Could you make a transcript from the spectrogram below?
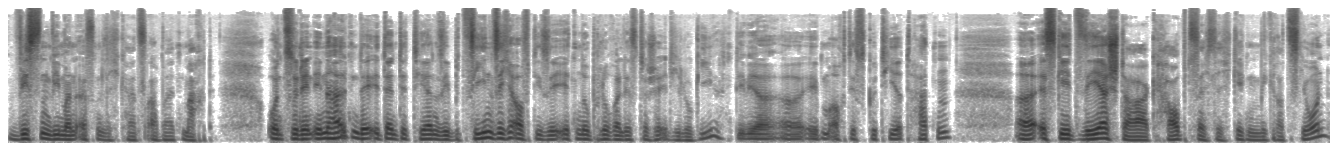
wissen, wie man Öffentlichkeitsarbeit macht. Und zu den Inhalten der Identitären, sie beziehen sich auf diese ethnopluralistische Ideologie, die wir äh, eben auch diskutiert hatten. Äh, es geht sehr stark hauptsächlich gegen Migration.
